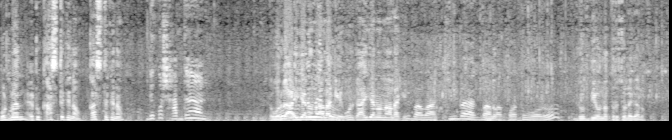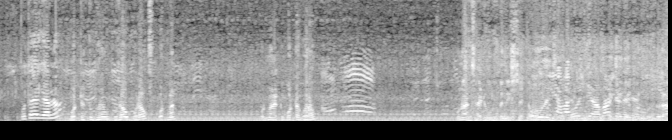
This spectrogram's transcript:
বোটম্যান একটু কাছ থেকে নাও কাছ থেকে নাও। দেখো সাবধান। ওর গায়ে যেন না লাগে ওর গায়ে যেন না লাগে। বাবা কি বাঘ বাবা কত বড়। ডুব দিয়ে অন্যত্র চলে গেল। কোথায় গেল? বোটটা একটু ঘোরাও ঘোরাও ঘোরাও বোটম্যান। বোটম্যান একটু বোটটা ঘোরাও। ওনার সাইডে উঠবে নিশ্চয় দেখুন বন্ধুরা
